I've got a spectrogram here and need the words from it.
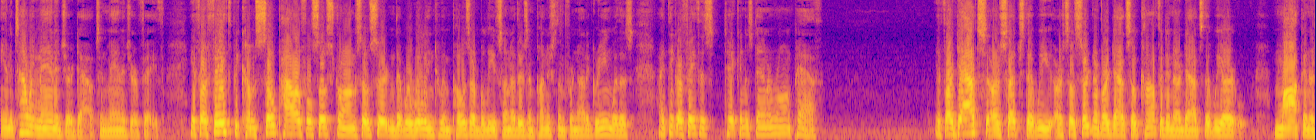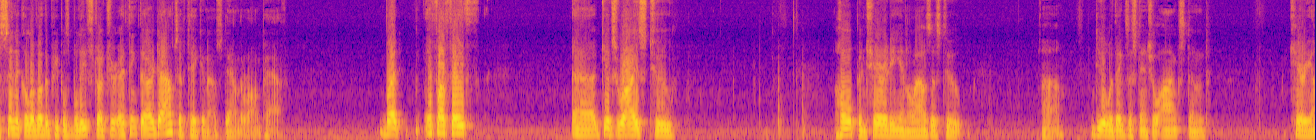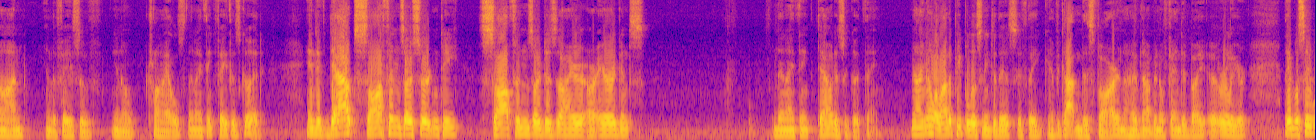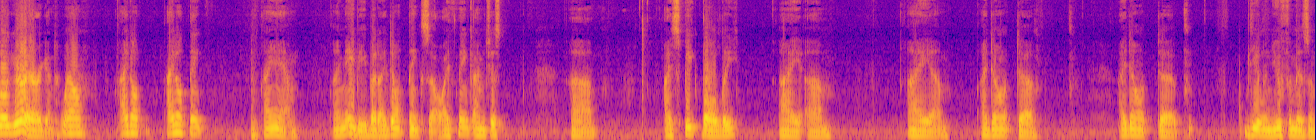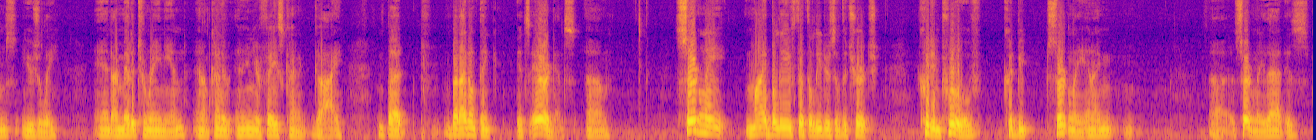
And it's how we manage our doubts and manage our faith. If our faith becomes so powerful, so strong, so certain that we're willing to impose our beliefs on others and punish them for not agreeing with us, I think our faith has taken us down a wrong path. If our doubts are such that we are so certain of our doubts, so confident in our doubts that we are mock and are cynical of other people's belief structure, I think that our doubts have taken us down the wrong path. But if our faith uh, gives rise to hope and charity and allows us to uh, deal with existential angst and carry on in the face of you know trials, then I think faith is good. And if doubt softens our certainty, softens our desire, our arrogance, then I think doubt is a good thing. Now, I know a lot of people listening to this, if they have gotten this far and have not been offended by uh, earlier, they will say, "Well, you're arrogant." Well, I don't. I don't think I am. I may be, but I don't think so. I think I'm just. Uh, I speak boldly. I. Um, I. Um, I don't. Uh, I don't uh, deal in euphemisms usually and I'm Mediterranean, and I'm kind of an in-your-face kind of guy, but but I don't think it's arrogance. Um, certainly, my belief that the leaders of the church could improve could be certainly, and I'm uh, certainly that is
